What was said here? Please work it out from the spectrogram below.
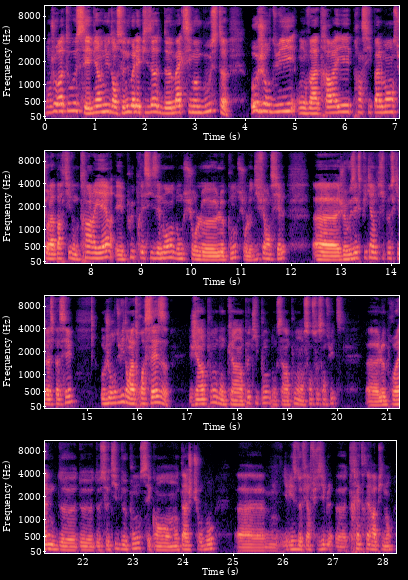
Bonjour à tous et bienvenue dans ce nouvel épisode de Maximum Boost. Aujourd'hui, on va travailler principalement sur la partie donc train arrière et plus précisément donc sur le, pont, sur le différentiel. Euh, je vais vous expliquer un petit peu ce qui va se passer. Aujourd'hui, dans la 316, j'ai un pont, donc un petit pont, donc c'est un pont en 168. Euh, le problème de, ce type de pont, c'est qu'en montage turbo, euh, il risque de faire fusible très très rapidement.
